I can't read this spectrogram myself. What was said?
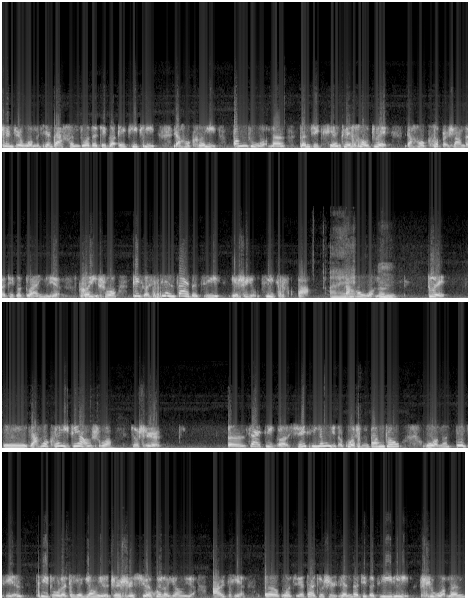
甚至我们现在很多的这个 A P P，然后可以帮助我们根据前缀后缀，然后课本上的这个短语，可以说这个现在的记也是有技巧的。哎，然后我们对，嗯，然后可以这样说，就是呃，在这个学习英语的过程当中，我们不仅记住了这些英语的知识，学会了英语，而且，呃，我觉得就是人的这个记忆力是我们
